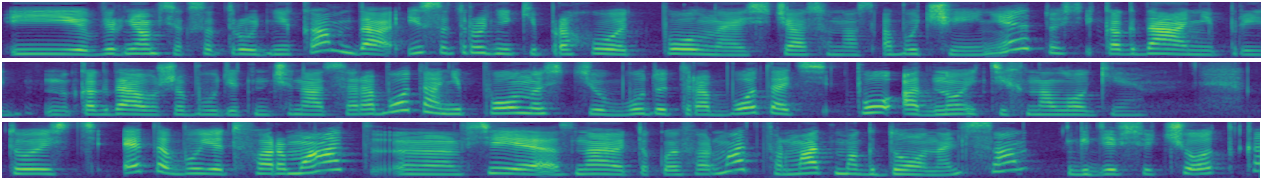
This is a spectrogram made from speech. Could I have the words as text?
И вернемся к сотрудникам, да, и сотрудники проходят полное сейчас у нас обучение, то есть когда они при, ну, когда уже будет начинаться работа, они полностью будут работать по одной технологии. То есть это будет формат, э, все знают такой формат, формат Макдональдса, где все четко,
